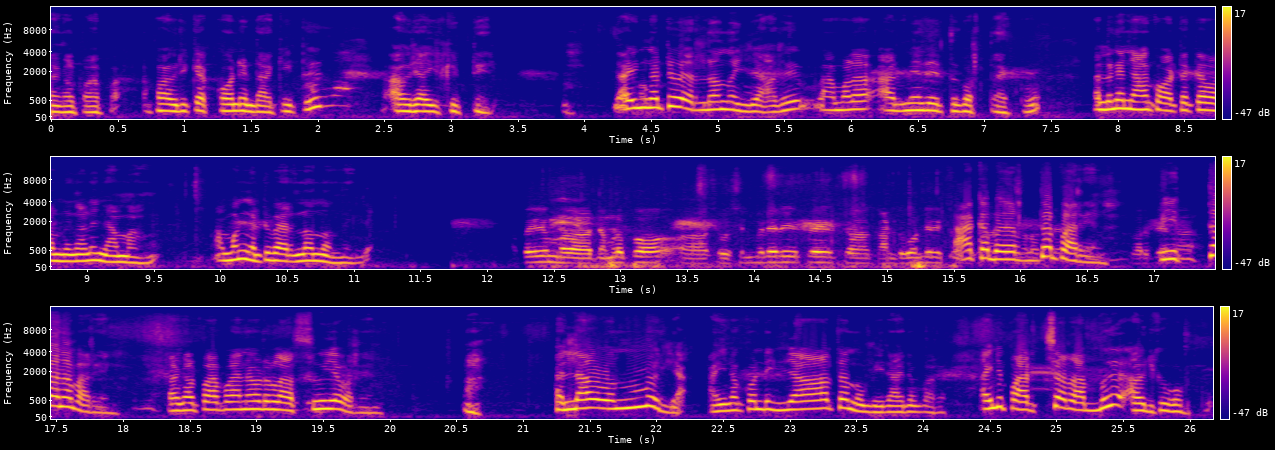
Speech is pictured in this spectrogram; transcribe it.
തങ്ങൾ പാപ്പ. അപ്പോൾ അവർക്ക് അക്കൗണ്ട് ഉണ്ടാക്കിയിട്ട് അവരതിൽ കിട്ടും. ഇങ്ങോട്ട് വരണമെന്നില്ല. അത് നമ്മളെ അഡ്മിന്റെ അടുത്ത് കൊടുത്തേക്കും. അല്ലെങ്കിൽ ഞാൻ കോട്ടയ്ക്ക വന്നുകൊണ്ട് ഞാൻ വാങ്ങും. അമ്മ ഇങ്ങോട്ട് വരണമെന്നൊന്നുമില്ല നമ്മളിപ്പോ സോഷ്യൽ മീഡിയയിൽ ആക്കെ വെറുതെ പറയണം. ഇത്തനെ പറയണം. തങ്ങൾ പാപ്പാനോടുള്ള അസൂയ പറയണം. ആ അല്ലാതെ ഒന്നുമില്ല. അതിനെ കൊണ്ട് ഇല്ലാത്ത നൊമ്പീരാരും പറയും അതിന് പഠിച്ച റബ്ബ് അവർക്ക് കൊടുക്കും.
